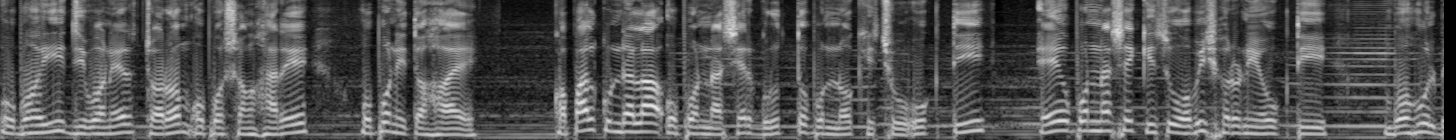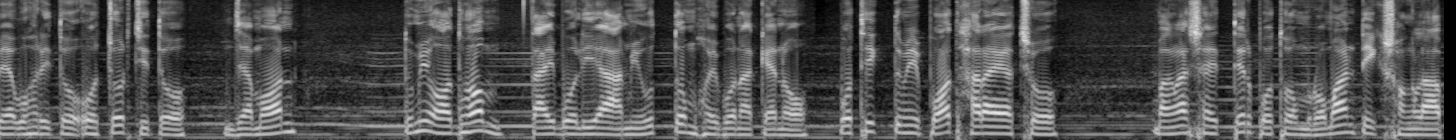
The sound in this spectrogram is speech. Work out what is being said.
উভয়ই জীবনের চরম উপসংহারে উপনীত হয়। কপালকুণ্ডলা উপন্যাসের গুরুত্বপূর্ণ কিছু উক্তি এই উপন্যাসে কিছু অবিস্মরণীয় উক্তি বহুল ব্যবহৃত ও চর্চিত, যেমন, তুমি অধম, তাই বলিয়া আমি উত্তম হইব না কেন? পথিক তুমি পথ হারাইয়াছ বাংলা সাহিত্যের প্রথম রোমান্টিক সংলাপ।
